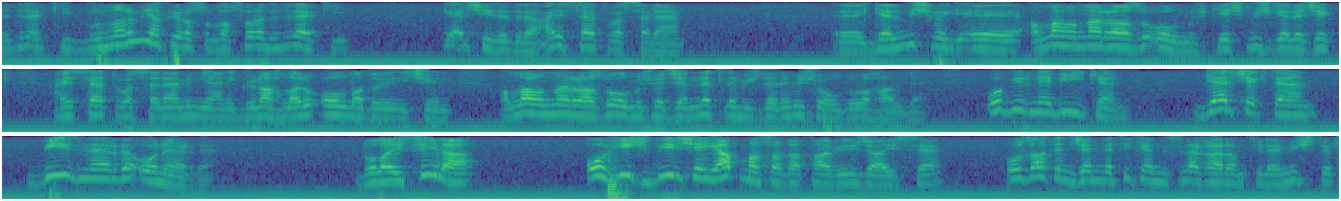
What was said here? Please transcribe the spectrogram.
dediler ki bunları mı yapıyor Resulullah? Sonra dediler ki gerçi dediler aleyhissalatü vesselam e, gelmiş ve e, Allah ondan razı olmuş. Geçmiş gelecek Aleyhisselatü Vesselam'ın yani günahları olmadığı için Allah ondan razı olmuş ve cennetle müjdelemiş olduğu halde o bir nebiyken gerçekten biz nerede o nerede? Dolayısıyla o hiçbir şey yapmasa da tabiri caizse o zaten cenneti kendisine garantilemiştir.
